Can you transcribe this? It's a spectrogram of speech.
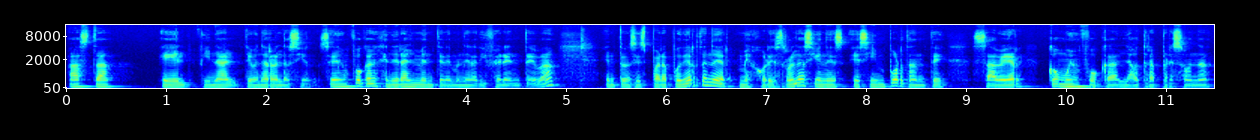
hasta el final de una relación. Se enfocan generalmente de manera diferente, ¿va? Entonces, para poder tener mejores relaciones es importante saber cómo enfoca la otra persona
